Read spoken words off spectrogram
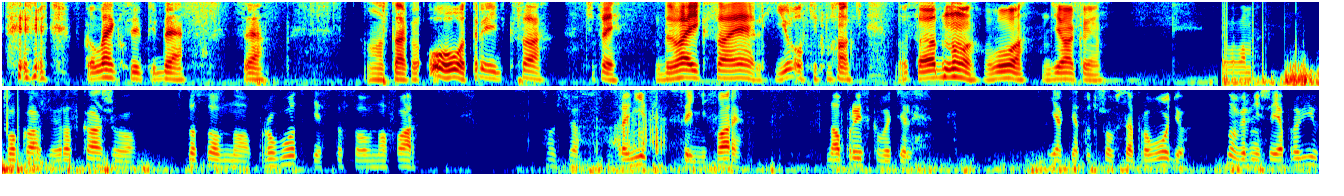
в колекцію піде. Все. Отак. О, о, 3 ікса. Чи цей? 2 XL. Йолки-палки. Ну все одно. О, дякую. Я вам покажу і розкажу стосовно проводки, стосовно фар. Ось граніт, сині фари. На оприскуватель. Як я тут що все проводю. Ну, вірніше, я провів.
